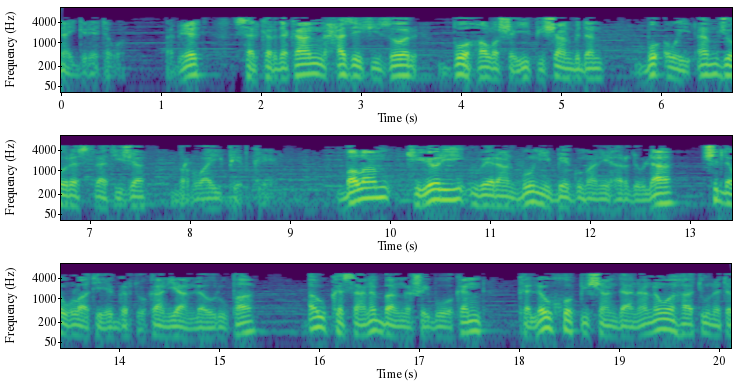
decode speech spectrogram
نایگرێتەوە. ئەبێت سەرکردەکان حەزێکی زۆر بۆ هەڵەشەیی پیشان بدەن بۆ ئەوەی ئەم جۆرە ستراتیژە بڕوای پێ بکرێت. بەڵام تیۆری وێرانبوونی بێگومانی هەردوولا چ لە وڵاتە یەکگرتووەکان یان لە ئەوروپا، ئەو کەسانە بانگەشەی بۆکەن، کە لەو خۆپیشاندانانەوە هاتوونەتە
